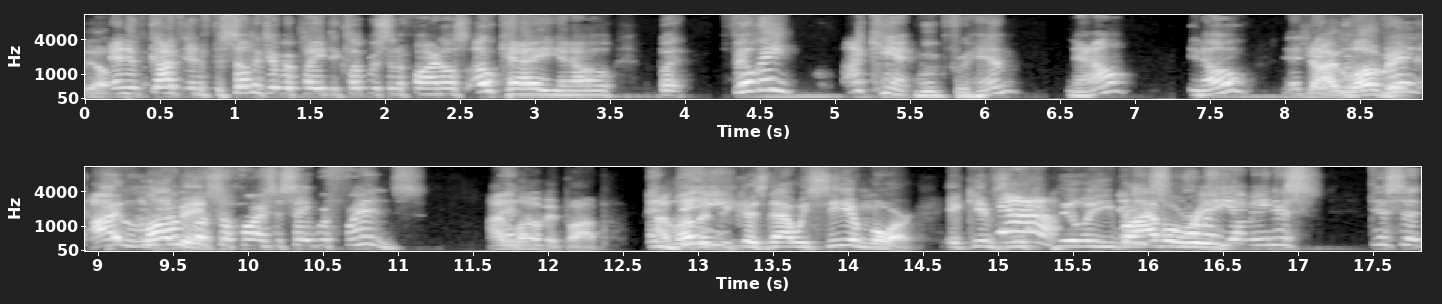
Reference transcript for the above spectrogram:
Yeah. and if God and if the Celtics ever played the Clippers in the finals, okay, you know. But Philly, I can't root for him now. You know, And- I and we're love it. I I'm- love I'm it. so far as to say we're friends. I and- love it, Bob. I love B- it because now we see him more. It gives Yeah. this Philly rivalry. Philly. I mean, there's this a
